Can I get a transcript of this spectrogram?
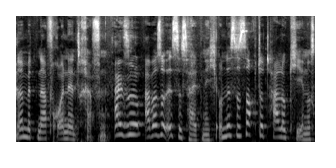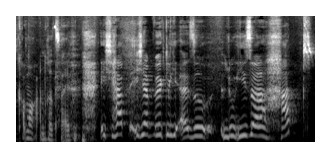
ne, mit einer Freundin treffen. Also, aber so ist es halt nicht und es ist auch total okay und es kommen auch andere Zeiten. Ich habe ich hab wirklich, also Luisa hat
